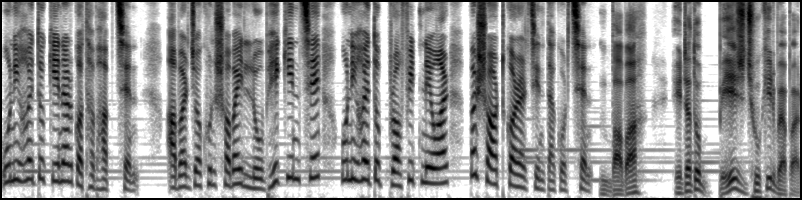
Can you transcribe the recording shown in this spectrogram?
উনি হয়তো কেনার কথা ভাবছেন। আবার যখন সবাই লোভে কিনছে উনি হয়তো প্রফিট নেওয়ার বা শর্ট করার চিন্তা করছেন। বাবা এটা তো বেশ ঝুঁকির ব্যাপার।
